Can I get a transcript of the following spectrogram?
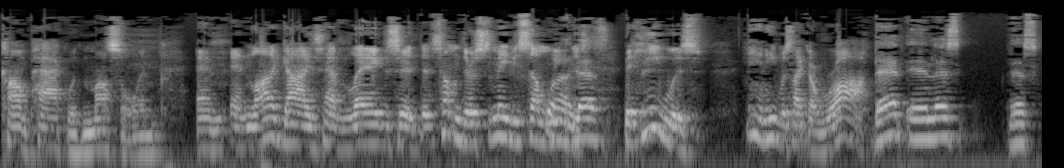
compact with muscle, and and and a lot of guys have legs. Or there's something. There's maybe some Well, weakness, but he was man. He was like a rock. That and let's let's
